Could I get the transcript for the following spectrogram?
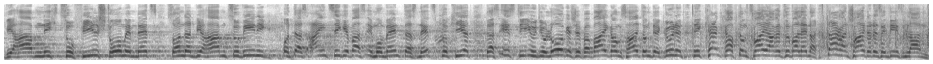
wir haben nicht zu viel Strom im Netz, sondern wir haben zu wenig. Und das Einzige, was im Moment das Netz blockiert, das ist die ideologische Verweigerungshaltung der Grünen, die Kernkraft um zwei Jahre zu verlängern. Daran scheitert es in diesem Land.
